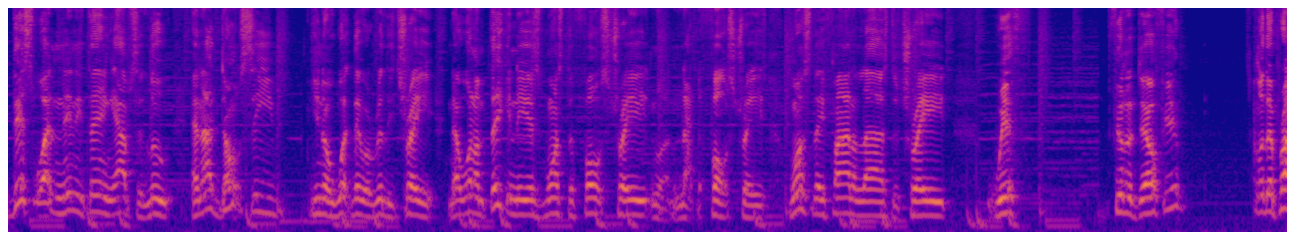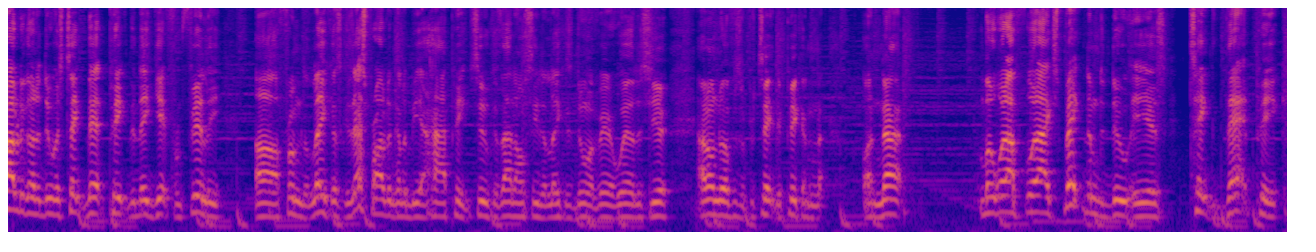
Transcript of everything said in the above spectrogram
This wasn't anything absolute, and I don't see you know what they would really trade. Now what I'm thinking is once the Fultz trade, well not the Fultz trades, once they finalize the trade with Philadelphia, what they're probably going to do is take that pick that they get from Philly uh, from the Lakers because that's probably going to be a high pick too because I don't see the Lakers doing very well this year. I don't know if it's a protected pick or not, but what I what I expect them to do is take that pick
